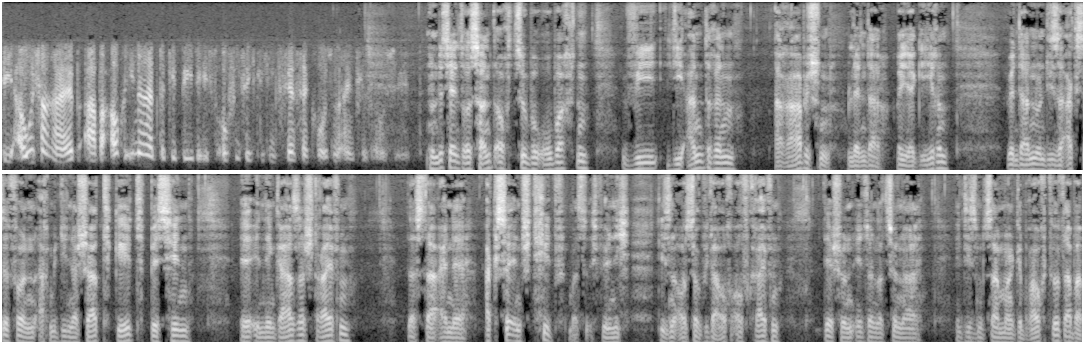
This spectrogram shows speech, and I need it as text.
die außerhalb, aber auch innerhalb der Gebiete ist, offensichtlich einen sehr, sehr großen Einfluss ausübt. Nun ist ja interessant auch zu beobachten, wie die anderen arabischen Länder reagieren. Wenn dann nun diese Achse von Ahmadinejad geht bis hin äh, in den Gazastreifen, dass da eine Achse entsteht, ich will nicht diesen Ausdruck wieder auch aufgreifen, der schon international in diesem Zusammenhang gebraucht wird, aber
